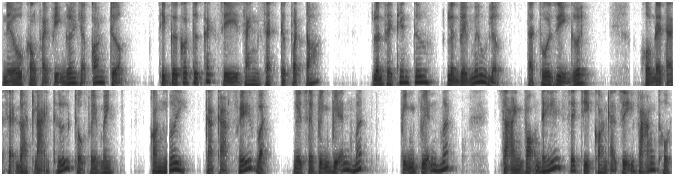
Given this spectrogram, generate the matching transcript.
Nếu không phải vì ngươi là con trưởng, thì ngươi có tư cách gì giành giật được vật đó? Luận về thiên tư, luận về mưu lược, ta thua gì ngươi? Hôm nay ta sẽ đoạt lại thứ thuộc về mình. Còn ngươi, cả cả phế vật, ngươi sẽ vĩnh viễn mất, vĩnh viễn mất. Dạ ảnh võ đế sẽ chỉ còn là dĩ vãng thôi.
